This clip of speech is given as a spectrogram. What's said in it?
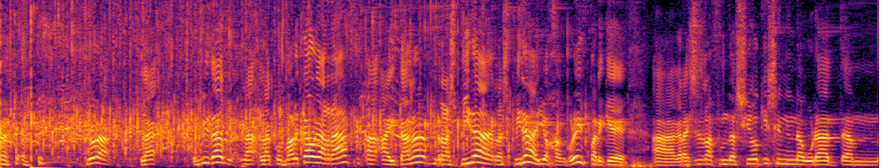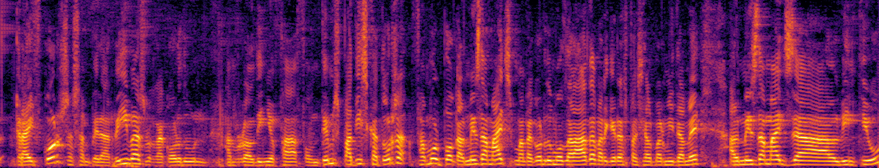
No, la, la, és veritat, la, la comarca del Garraf, Aitana, respira, respira Johan Cruyff, perquè a, gràcies a la Fundació aquí s'han inaugurat um, Cruyff Courts a Sant Pere Ribes, recordo un, amb Ronaldinho fa, fa un temps, Patis 14, fa molt poc, el mes de maig, me'n recordo molt de la data perquè era especial per mi també, el mes de maig del 21,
